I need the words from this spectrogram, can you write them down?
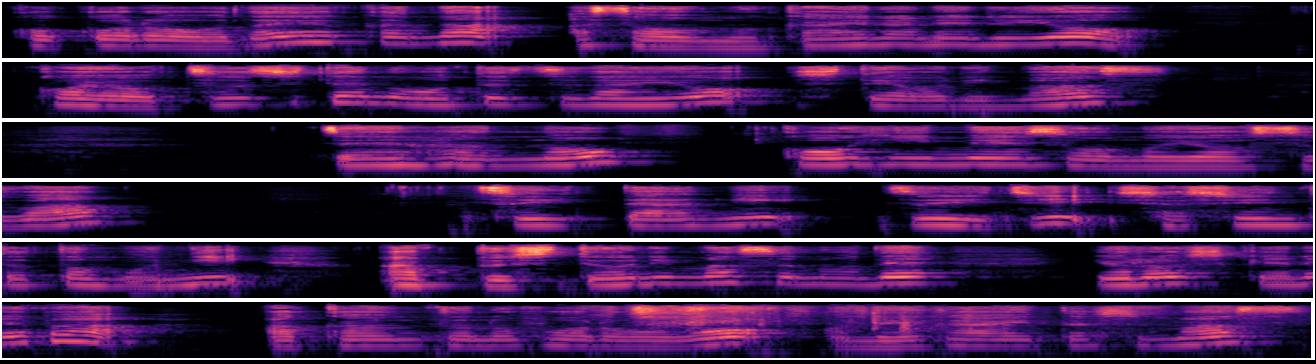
心穏やかな朝を迎えられるよう、声を通じてのお手伝いをしております。前半のコーヒー瞑想の様子は、ツイッターに随時写真とともにアップしておりますので、よろしければアカウントのフォローをお願いいたします。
